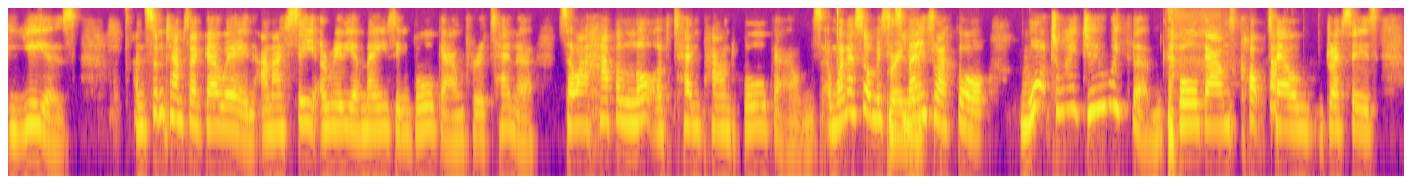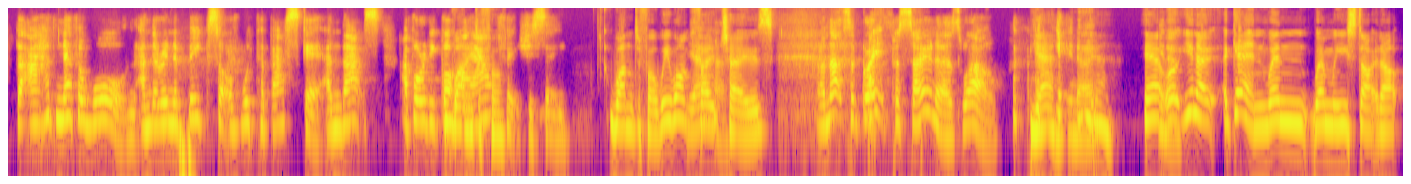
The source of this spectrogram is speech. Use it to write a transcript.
years. And sometimes I go in and I see a really amazing ball gown for a tenner. So I have a lot of 10 pound ball gowns. And when I saw Mrs. Brilliant. Maisel, I thought, what do I do with them? Ball gowns, cocktail dresses that I have never worn. And they're in a big sort of wicker basket. And that's, I've already got my Wonderful. outfits, you see. Wonderful. We want Yeah. photos. And that's a great persona as well. Yeah. You know. Yeah. Yeah, You well, know. you know, again, when when we started up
